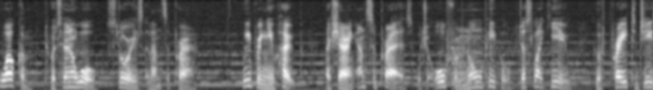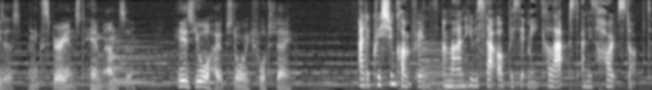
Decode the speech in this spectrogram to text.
Welcome to Eternal Wall Stories of Answered Prayer. We bring you hope by sharing answered prayers which are all from normal people just like you who have prayed to Jesus and experienced Him answer. Here's your hope story for today. At a Christian conference, a man who was sat opposite me collapsed and his heart stopped.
